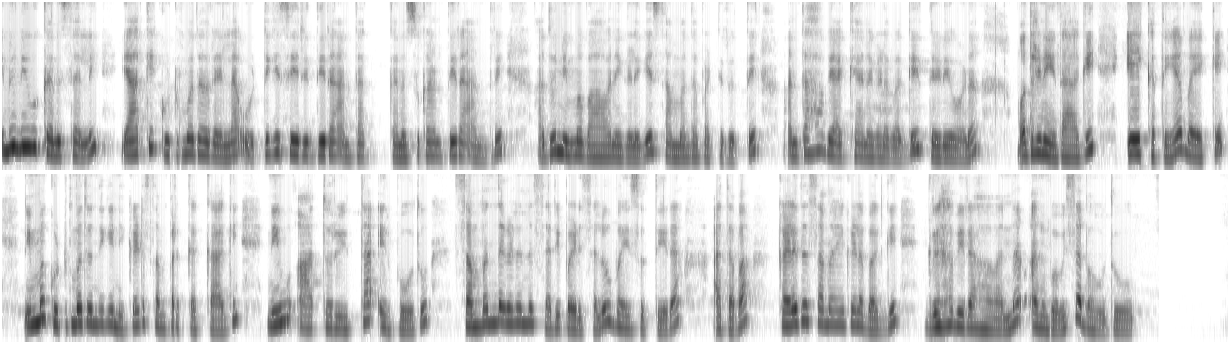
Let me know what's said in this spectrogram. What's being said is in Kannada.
ಇನ್ನು ನೀವು ಕನಸಲ್ಲಿ ಯಾಕೆ ಕುಟುಂಬದವರೆಲ್ಲ ಒಟ್ಟಿಗೆ ಸೇರಿದ್ದೀರಾ ಅಂತ ಕನಸು ಕಾಣ್ತೀರಾ ಅಂದರೆ ಅದು ನಿಮ್ಮ ಭಾವನೆಗಳಿಗೆ ಸಂಬಂಧಪಟ್ಟಿರುತ್ತೆ. ಅಂತಹ ವ್ಯಾಖ್ಯಾನಗಳ ಬಗ್ಗೆ ತಿಳಿಯೋಣ. ಮೊದಲನೆಯದಾಗಿ ಏಕತೆಯ ಬಯಕೆ. ನಿಮ್ಮ ಕುಟುಂಬದೊಂದಿಗೆ ನಿಕಟ ಸಂಪರ್ಕಕ್ಕಾಗಿ ನೀವು ಆತೊರೆಯುತ್ತಾ ಇರಬಹುದು ಸಂಬಂಧಗಳನ್ನು ಸರಿಪಡಿಸಲು ಬಯಸುತ್ತೀರಾ ಅಥವಾ ಕಳೆದ ಸಮಯಗಳ ಬಗ್ಗೆ ಗೃಹ ವಿರಹವನ್ನು ಅನುಭವಿಸಬಹುದು.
